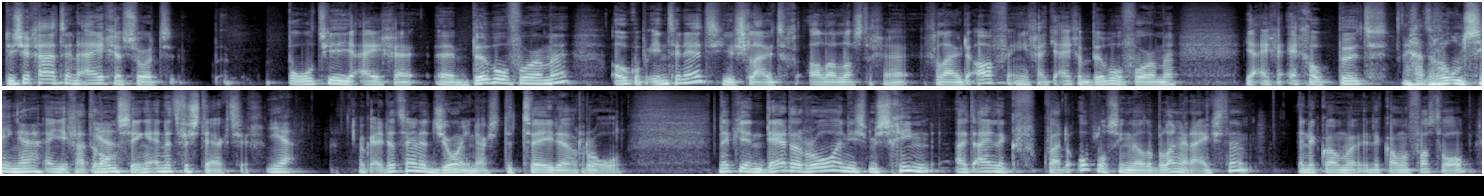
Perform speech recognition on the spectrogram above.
Dus je gaat een eigen soort poeltje, je eigen eh, bubbel vormen. Ook op internet. Je sluit alle lastige geluiden af en je gaat je eigen bubbel vormen. Je eigen echo-put. Hij gaat rondzingen. En je gaat Ja. rondzingen en het versterkt zich. Ja. Oké, dat zijn de joiners, de tweede rol. Dan heb je een derde rol en die is misschien uiteindelijk qua de oplossing wel de belangrijkste. En daar komen, we- daar komen we vast wel op.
